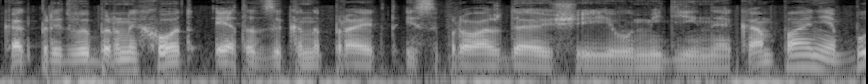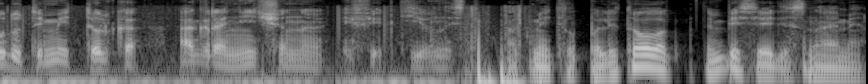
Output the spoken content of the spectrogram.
Как предвыборный ход, этот законопроект и сопровождающая его медийная кампания будут иметь только ограниченную эффективность, отметил политолог в беседе с нами.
